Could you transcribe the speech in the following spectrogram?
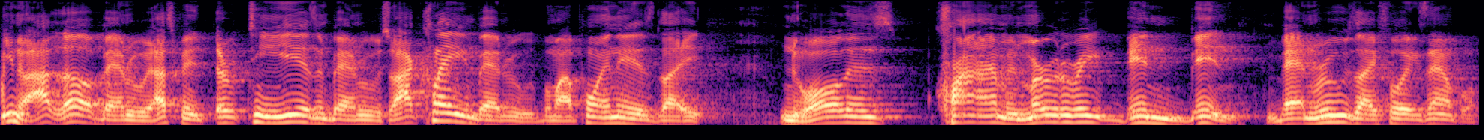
you know I love Baton Rouge. I spent 13 years in Baton Rouge, so I claim Baton Rouge. But my point is like New Orleans crime and murder rate been been Baton Rouge. Like for example,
